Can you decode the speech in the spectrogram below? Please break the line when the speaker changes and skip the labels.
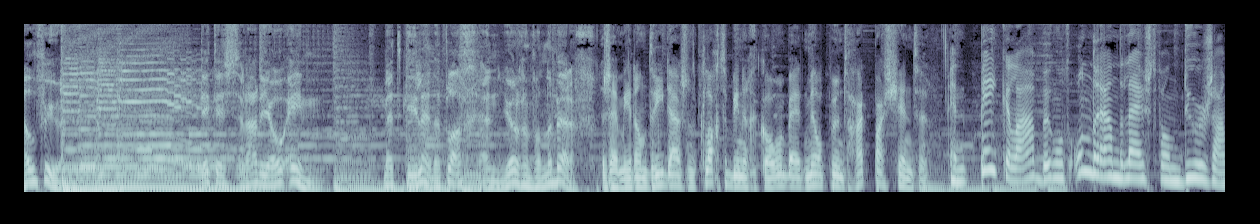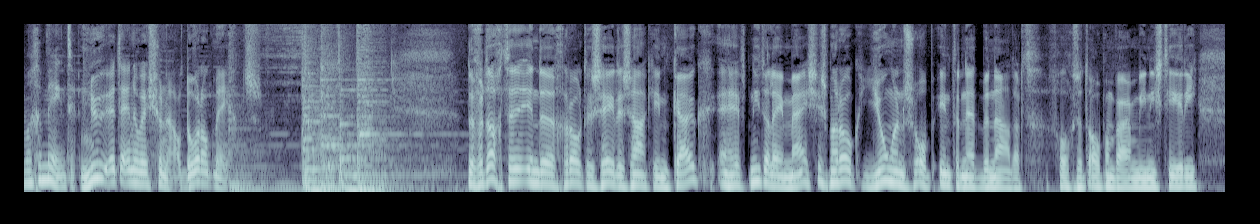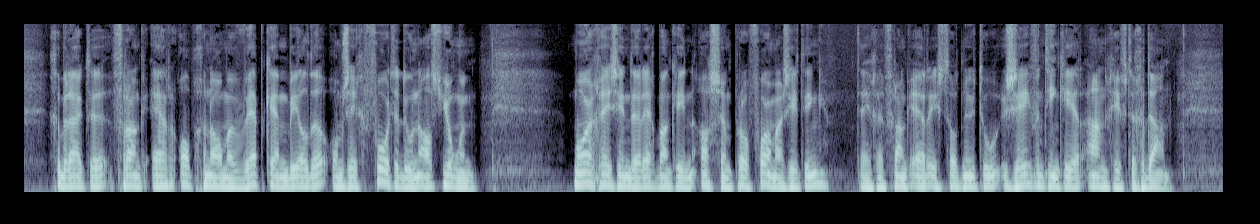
11 uur. Dit is Radio 1. Met Guylaine Plag en Jurgen van den Berg.
Er zijn meer dan 3000 klachten binnengekomen bij het meldpunt hartpatiënten.
En Pekela bungelt onderaan de lijst van duurzame gemeenten.
Nu het NOS Journaal, Dorald Megens.
De verdachte in de grote zedenzaak in Kuik heeft niet alleen meisjes... maar ook jongens op internet benaderd. Volgens het Openbaar Ministerie gebruikte Frank R. opgenomen webcambeelden... om zich voor te doen als jongen. Morgen is in de rechtbank in Assen proforma zitting. Tegen Frank R. is tot nu toe 17 keer aangifte gedaan.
